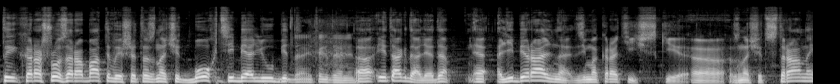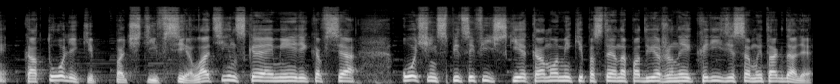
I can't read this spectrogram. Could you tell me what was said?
ты хорошо зарабатываешь, это значит, Бог тебя любит. Да, и так далее. А, и так далее, да. Э, либерально-демократические, значит, страны, католики почти все, Латинская Америка вся, очень специфические экономики, постоянно подверженные кризисам и так далее.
